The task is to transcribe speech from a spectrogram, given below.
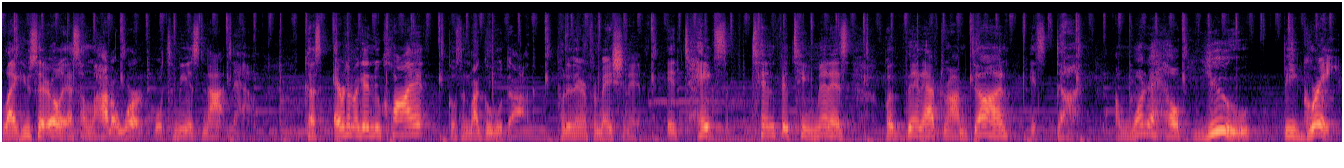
Like you said earlier, that's a lot of work. Well, to me, it's not now. Because every time I get a new client, goes in my Google Doc, put in their information in. It takes 10, 15 minutes, but then after I'm done, it's done. I want to help you be great.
